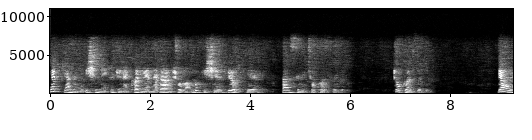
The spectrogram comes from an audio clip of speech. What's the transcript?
hep kendini işine, gücüne, kariyerine vermiş olan bu kişi diyor ki ben seni çok özledim. Çok özledim. Yani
